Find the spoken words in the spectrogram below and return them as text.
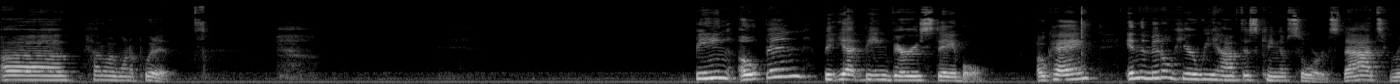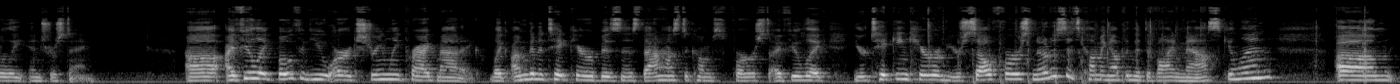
uh, how do I want to put it? Being open, but yet being very stable, okay? In the middle here, we have this King of Swords. That's really interesting. Uh, I feel like both of you are extremely pragmatic. Like, I'm going to take care of business. That has to come first. I feel like you're taking care of yourself first. Notice it's coming up in the Divine Masculine. Um,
